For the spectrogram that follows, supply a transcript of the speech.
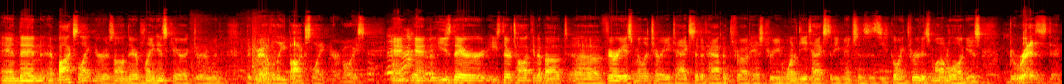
And then uh, Boxleitner is on there playing his character with the gravelly Boxleitner voice, and, and he's there. He's there talking about uh, various military attacks that have happened throughout history. And one of the attacks that he mentions as he's going through this monologue is Dresden.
